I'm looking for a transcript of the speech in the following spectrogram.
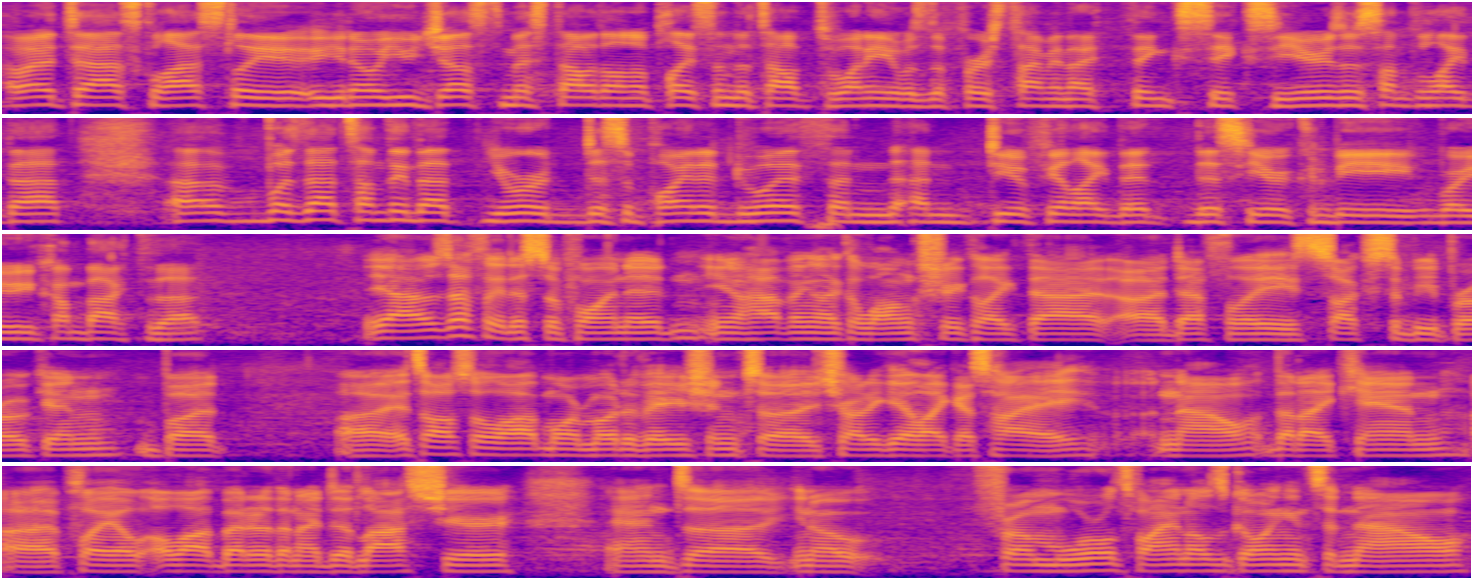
I wanted to ask lastly, you know, you just missed out on a place in the top 20. It was the first time in, I think, six years or something like that. Uh, was that something that you were disappointed with? And, and do you feel like that this year could be where you come back to that? Yeah, I was definitely disappointed. You know, having like a long streak like that uh, definitely sucks to be broken. But uh, it's also a lot more motivation to try to get like as high now that I can. Uh, I play a, a, lot better than I did last year, and uh, you know, from World Finals going into now,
